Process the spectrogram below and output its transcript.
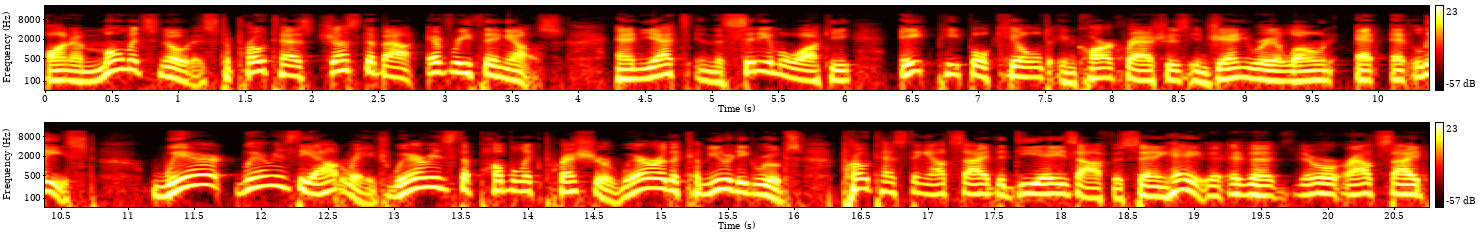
on a moment's notice to protest just about everything else. And yet, in the city of Milwaukee, eight people killed in car crashes in January alone at, at least where where is the outrage? Where is the public pressure? Where are the community groups protesting outside the DA's office, saying, "Hey, the, uh, the, they're outside,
